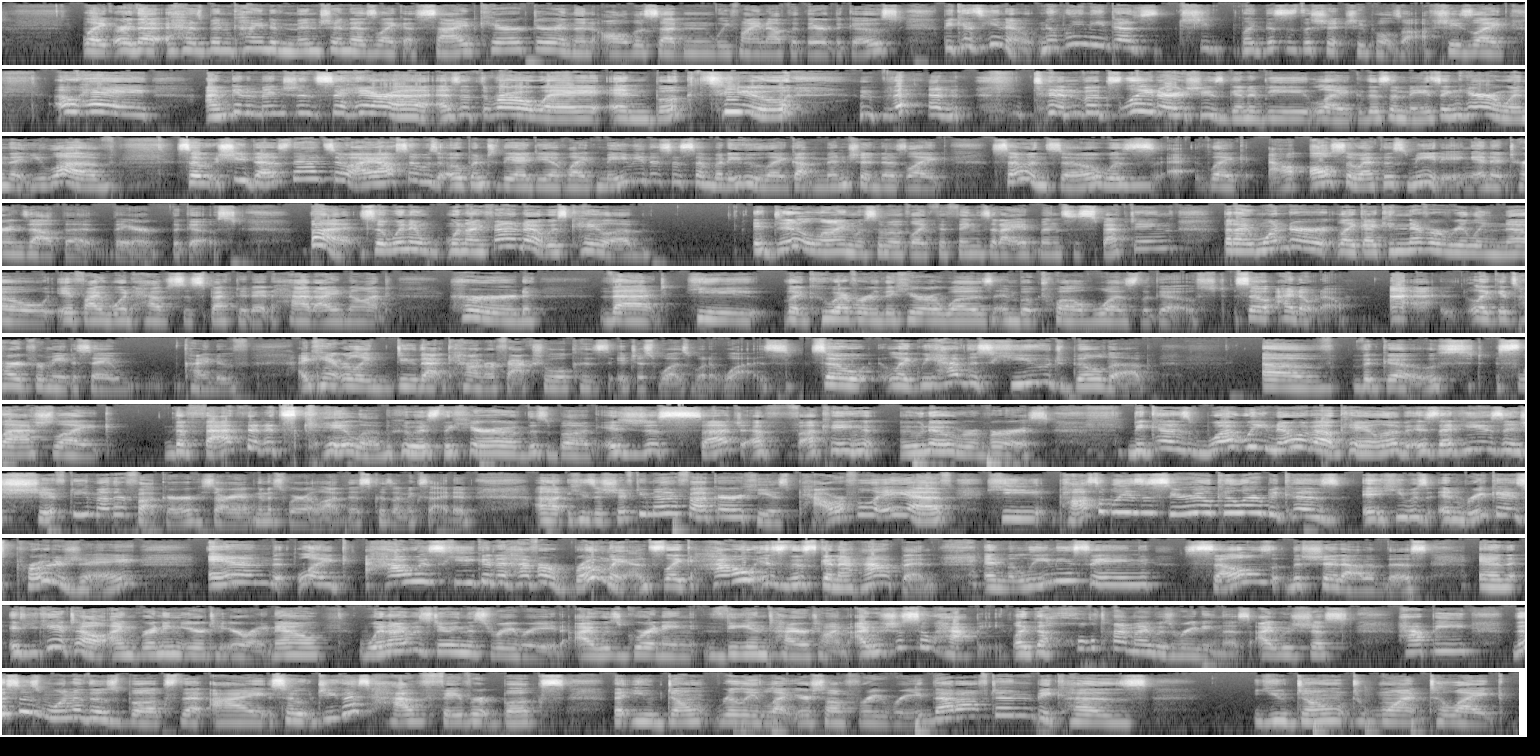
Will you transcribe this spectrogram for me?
like or that has been kind of mentioned as like a side character and then all of a sudden we find out that they're the ghost. Because you know Nalini does she like this is the shit she pulls off. She's like oh hey I'm gonna mention Sahara as a throwaway in book two then 10 books later she's going to be like this amazing heroine that you love. So she does that so i also was open to the idea of like maybe this is somebody who like got mentioned as like so and so was like also at this meeting and it turns out that they're the ghost. But so when it when i found out it was kaleb it did align with some of like the things that I had been suspecting, but I wonder like I can never really know if I would have suspected it had I not heard that he like whoever the hero was in book 12 was the ghost. So i don't know. I, like it's hard for me to say kind of i can't really do that counterfactual because it just was what it was. So like we have this huge buildup of the ghost slash like the fact that it's kaleb who is the hero of this book is just such a fucking uno reverse because what we know about Kaleb is that he is a shifty motherfucker. Sorry, I'm going to swear a lot in this because I'm excited. Uh, he's a shifty motherfucker. He is powerful AF. He possibly is a serial killer because it, he was Enrique's protege and like, how is he gonna have a romance? Like, how is this gonna happen? And Nalini Singh sells the shit out of this. And if you can't tell, I'm grinning ear to ear right now. When I was doing this reread, I was grinning the entire time. I was just so happy. Like the whole time I was reading this, I was just happy. This is one of those books that I so do you guys have favorite books that you don't really let yourself reread that often because you don't want to like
